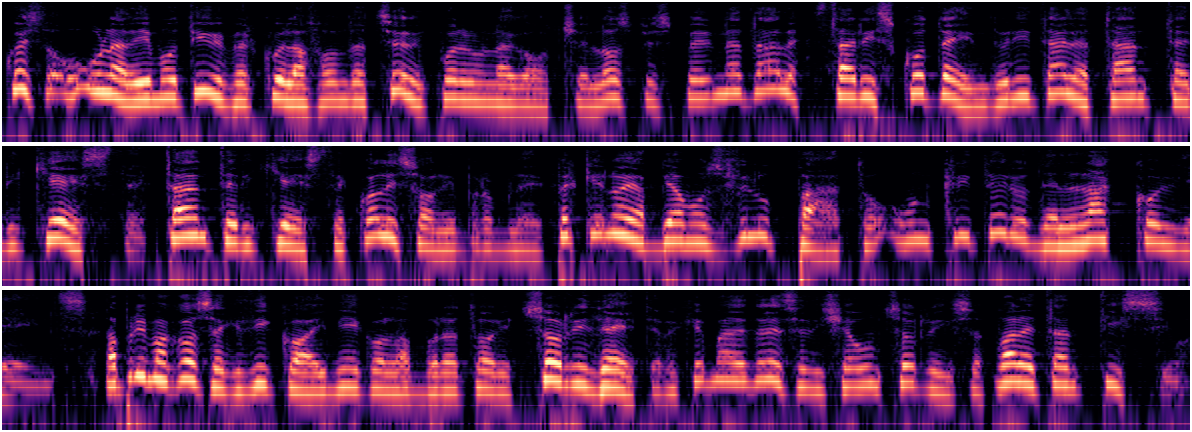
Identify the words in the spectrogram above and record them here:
Questo è uno dei motivi per cui la Fondazione Il Cuore in una Goccia e l'Ospice per il Natale sta riscuotendo in Italia tante richieste. Tante richieste. Quali sono i problemi? Perché noi abbiamo sviluppato un criterio dell'accoglienza. La prima cosa che dico ai miei collaboratori, sorridete, perché Maria Teresa diceva un sorriso vale tantissimo.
